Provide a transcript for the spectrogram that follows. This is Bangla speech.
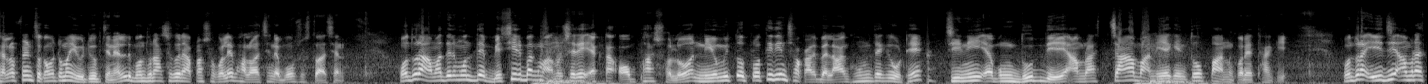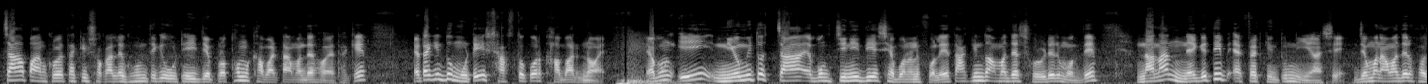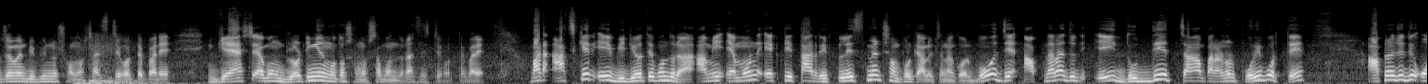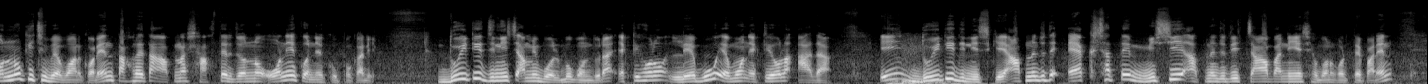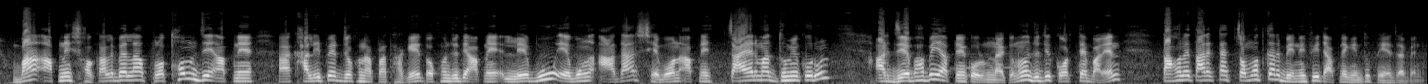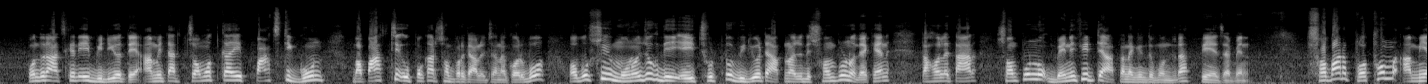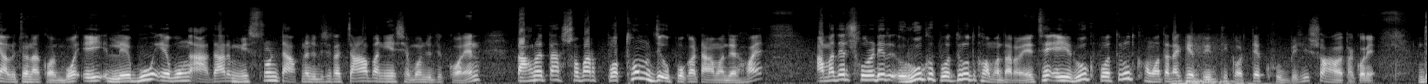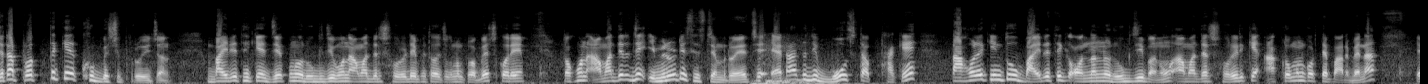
Hello friends welcome to my YouTube channel বন্ধুরা, আশা করি আপনার সকলে ভালো আছেন এবং সুস্থ আছেন। বন্ধুরা, আমাদের মধ্যে বেশিরভাগ মানুষেরই একটা অভ্যাস হলো, নিয়মিত প্রতিদিন সকালবেলা ঘুম থেকে উঠে চিনি এবং দুধ দিয়ে আমরা চা বানিয়ে কিন্তু পান করে থাকি। বন্ধুরা, এই যে আমরা চা পান করে থাকি সকালে ঘুম থেকে উঠেই যে প্রথম খাবারটা আমাদের হয়ে থাকে এটা কিন্তু মোটেই স্বাস্থ্যকর খাবার নয়। এবং এই নিয়মিত চা এবং চিনি দিয়ে সেবনের ফলে তা কিন্তু আমাদের শরীরের মধ্যে নানান নেগেটিভ এফেক্ট কিন্তু নিয়ে আসে। যেমন আমাদের হজমের বিভিন্ন সমস্যা সৃষ্টি করতে পারে, গ্যাস এবং ব্লোটিংয়ের মতো সমস্যা বন্ধুরা সৃষ্টি করতে পারে। বাট আজকের এই ভিডিওতে বন্ধুরা, আমি এমন একটি তার রিপ্লেসমেন্ট সম্পর্কে আলোচনা করব যে আপনারা যদি এই দুধ দিয়ে চা বানানোর পরিবর্তে আপনারা যদি অন্য কিছু ব্যবহার করেন, তাহলে তা আপনার স্বাস্থ্যের জন্য অনেক অনেক উপকারী। দুইটি জিনিস আমি বলব বন্ধুরা, একটি হলো লেবু এবং একটি হলো আদা। এই দুইটি জিনিসকে আপনি যদি একসাথে মিশিয়ে আপনি যদি চা বানিয়ে সেবন করতে পারেন, বা আপনি সকালবেলা প্রথম যে আপনি খালি পেট যখন আপনার থাকে, তখন যদি আপনি লেবু এবং আদার সেবন আপনি চায়ের মাধ্যমে করুন, আর যেভাবেই আপনি করুন না কেন, যদি করতে পারেন, তাহলে তার একটা চমৎকার বেনিফিট আপনি কিন্তু পেয়ে যাবেন। বন্ধুরা, আজকের এই ভিডিওতে আমি তার চমৎকার এই পাঁচটি গুণ বা পাঁচটি উপকার সম্পর্কে আলোচনা করব। অবশ্যই মনোযোগ দিয়ে এই ছোট্ট ভিডিওটা আপনারা যদি সম্পূর্ণ দেখেন, তাহলে তার সম্পূর্ণ বেনিফিটটা আপনারা কিন্তু বন্ধুরা পেয়ে যাবেন। সবার প্রথম আমি আলোচনা করব এই লেবু এবং আদার মিশ্রণটা আপনি যদি সেটা চা বানিয়ে সেবন যদি করেন, তাহলে তার সবার প্রথম যে উপকারটা আমাদের হয় আমাদের শরীরের রোগ প্রতিরোধ ক্ষমতা রয়েছে। এই রোগ প্রতিরোধ ক্ষমতাটাকে বৃদ্ধি করতে খুব বেশি সহায়তা করে, যেটা প্রত্যেকের খুব বেশি প্রয়োজন। বাইরে থেকে যে কোনো রোগ জীবন আমাদের শরীরের ভেতরে যখন প্রবেশ করে, তখন আমাদের যে ইমিউনিটি সিস্টেম রয়েছে, এটা যদি বুস্ট আপ থাকে, তাহলে কিন্তু বাইরে থেকে অন্যান্য রোগ জীবাণু আমাদের শরীরকে আক্রমণ করতে পারবে না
